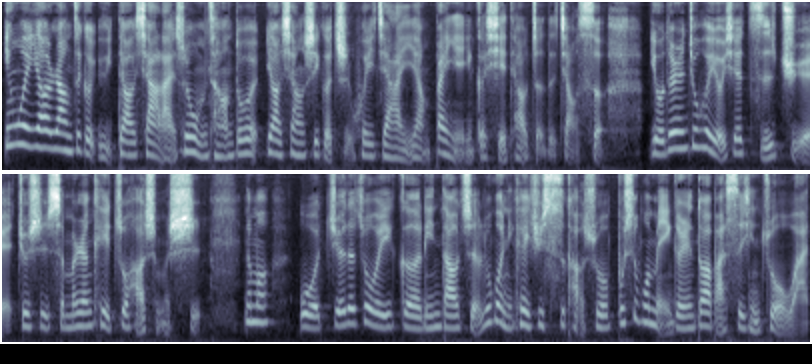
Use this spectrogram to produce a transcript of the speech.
因为要让这个雨掉下来，所以我们常常都会要像是一个指挥家一样，扮演一个协调者的角色。有的人就会有一些直觉，就是什么人可以做好什么事。那么，我觉得作为一个领导者，如果你可以去思考说，不是我每一个人都要把事情做完，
